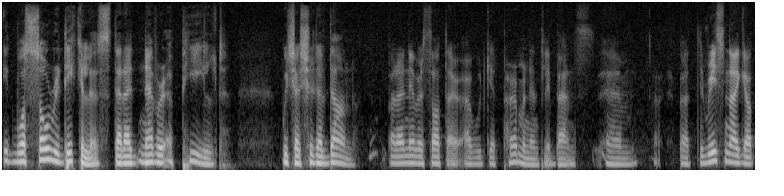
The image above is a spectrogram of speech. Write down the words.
it was so ridiculous that I never appealed, which I should have done, but I never thought I, I would get permanently banned. Um, but the reason I got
